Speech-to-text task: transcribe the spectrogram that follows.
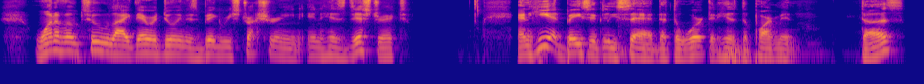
One of them too, like they were doing this big restructuring in his district, and he had basically said that the work that his department does,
